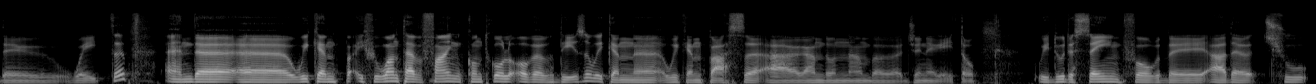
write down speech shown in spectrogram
the weight. And uh, uh, we can if we want to have fine control over this we can uh, we can pass a random number generator. We do the same for the other two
